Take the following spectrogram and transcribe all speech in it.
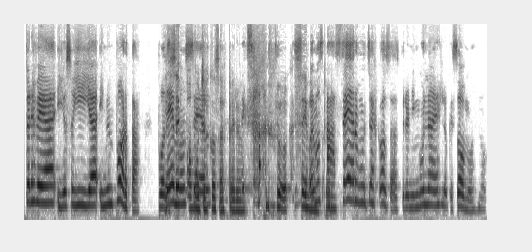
tú eres Bea y yo soy Illa y no importa, podemos hacemos ser... muchas cosas, pero Exacto. hacemos, Podemos pero- hacer muchas cosas, pero ninguna es lo que somos, ¿no?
